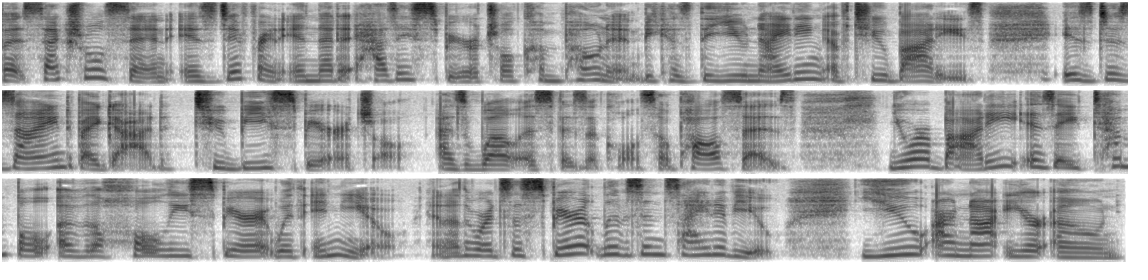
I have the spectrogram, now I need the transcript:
But sexual sin is different in that it has a spiritual component because the uniting of two bodies is designed by God to be spiritual as well as physical. So Paul says, Your body is a temple of the Holy Spirit within you. In other words, the Spirit lives inside of you. You are not your own.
